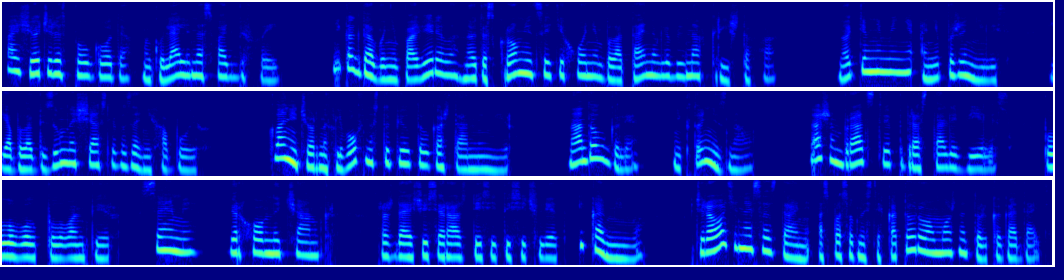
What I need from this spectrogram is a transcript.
А еще через полгода мы гуляли на свадьбе Фэй, Никогда бы не поверила, но эта скромница и тихоня была тайно влюблена в Криштофа. Но, тем не менее, они поженились. Я была безумно счастлива за них обоих. Клане черных львов наступил долгожданный мир. Надолго ли? Никто не знал. В нашем братстве подрастали Велес, полуволк-полувампир, Сэмми, верховный Чанкр, рождающийся раз в десять тысяч лет, и Камила, очаровательное создание, о способностях которого можно только гадать.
